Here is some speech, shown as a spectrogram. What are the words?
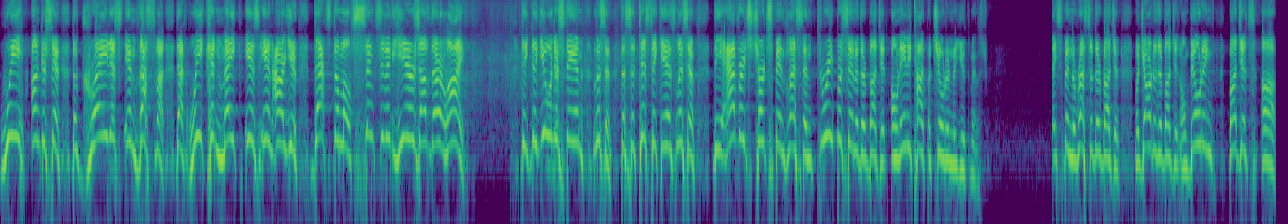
we understand the greatest investment that we can make is in our youth. That's the most sensitive years of their life. Do, do you understand? Listen, the statistic is listen, the average church spends less than 3% of their budget on any type of children or youth ministry. They spend the rest of their budget, majority of their budget, on building budgets, uh,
